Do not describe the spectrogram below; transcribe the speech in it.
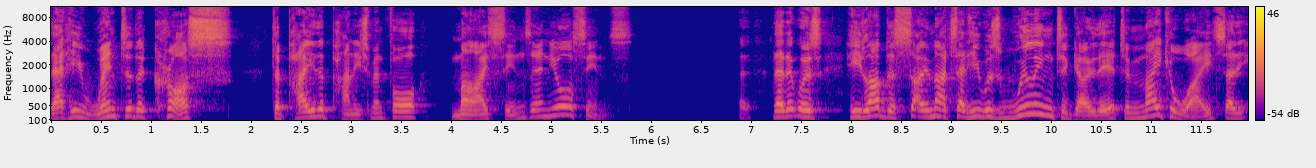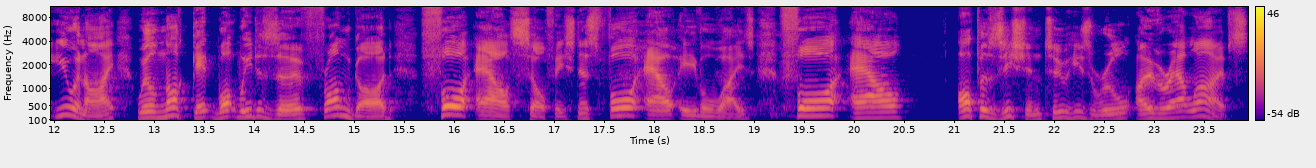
that he went to the cross to pay the punishment for my sins and your sins. That it was he loved us so much that he was willing to go there to make a way so that you and I will not get what we deserve from God for our selfishness, for our evil ways, for our opposition to his rule over our lives.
